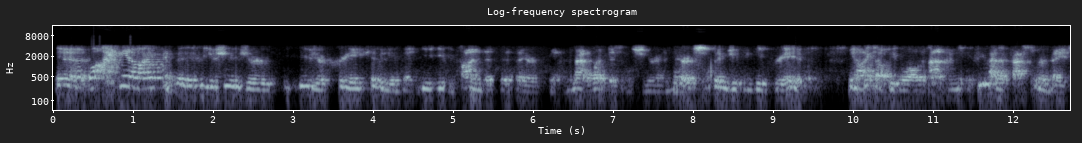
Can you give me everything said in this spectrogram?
Yeah, well, I, you know, I think that if you just use your use your creativity a bit, you, you can find that, that there, you know, no matter what business you're in, there are some things you can do creatively you know, I tell people all the time, if you have a customer base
